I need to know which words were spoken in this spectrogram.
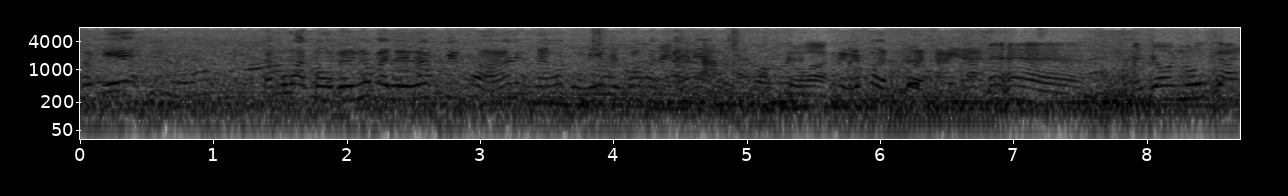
เมื่อกี้แต่ประวัติโตเดินเข้าไปเลยแล้วคิ้วขวาแสดงว่าตรงนี้เป็นเพราะคนไทยแน่ตัวถึงจะเปิดเปิดใจได้มันโยนมุกกัน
